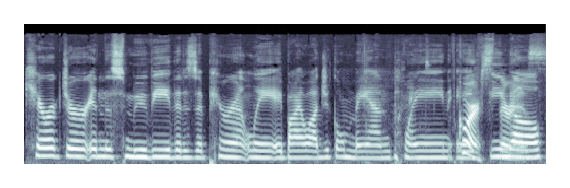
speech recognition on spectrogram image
character in this movie that is apparently a biological man playing a female.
